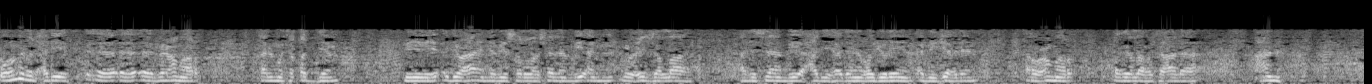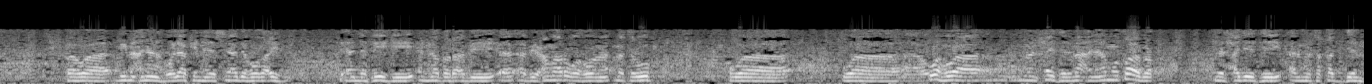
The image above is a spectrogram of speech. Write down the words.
وهو مثل حديث آه، آه، ابن عمر المتقدم في دعاء النبي صلى الله عليه وسلم بأن يعز الله الإسلام بأحد هذين الرجلين أبي جهل أو عمر رضي الله تعالى عنه. فهو بمعناه ولكن إسناده ضعيف لأن فيه النظر أبي, أبي عمر وهو متروك و وهو من حيث المعنى مطابق للحديث المتقدم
